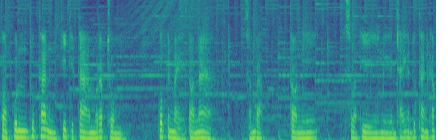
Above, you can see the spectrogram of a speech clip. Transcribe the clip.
ขอบคุณทุกท่านที่ติดตามรับชม พบกันใหม่ตอนหน้าสำหรับตอนนี้ สวัสดีมีเงินใช้กันทุกท่านครับ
